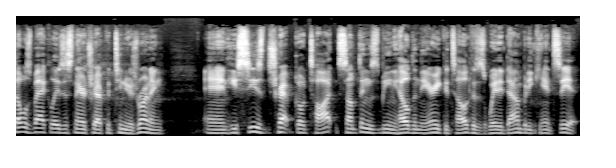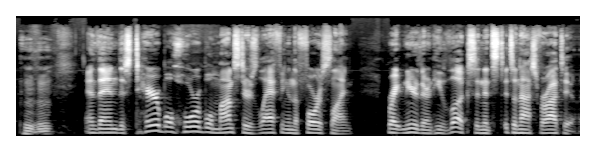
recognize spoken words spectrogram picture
doubles back, lays a snare trap, continues running, and he sees the trap go taut. Something's being held in the air. He can tell because it's weighted down, but he can't see it. Mm-hmm. And then this terrible, horrible monster's laughing in the forest line right near there, and he looks, and it's it's a Nosferatu.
